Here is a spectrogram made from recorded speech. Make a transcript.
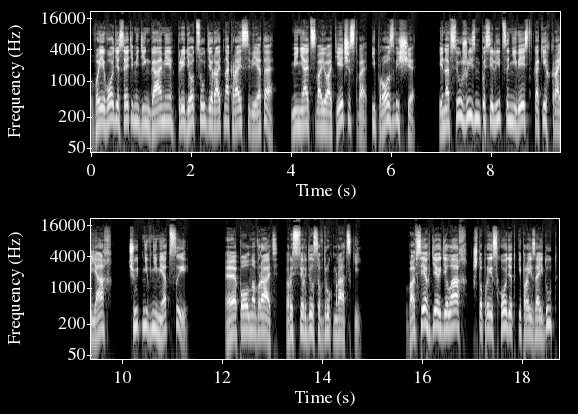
Воеводе с этими деньгами придется удирать на край света» менять свое отечество и прозвище, и на всю жизнь поселиться невесть в каких краях, чуть не в Немеции. «Э, полно врать!» – рассердился вдруг Мрацкий. «Во всех тех делах, что происходят и произойдут,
